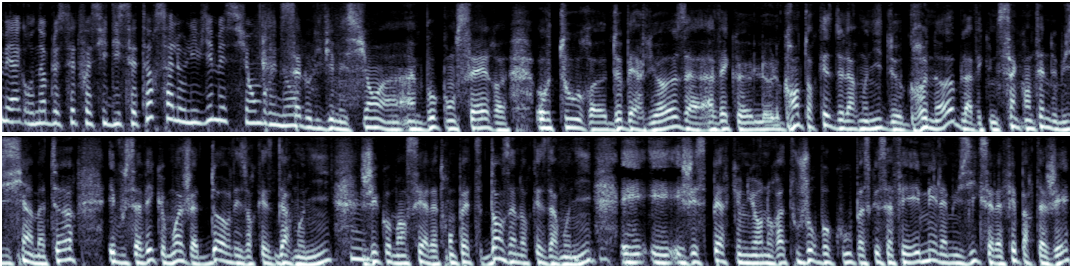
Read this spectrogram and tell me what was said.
mais à Grenoble cette fois-ci 17h, salle Olivier Messiaen, Bruno. Salle Olivier Messiaen, un, un beau concert euh, autour euh, de Berlioz euh, avec le, le grand orchestre de l'harmonie de Grenoble avec une cinquantaine de musiciens amateurs. Et vous savez que moi j'adore les orchestres d'harmonie. Mm. J'ai commencé à la trompette dans un orchestre d'harmonie et, et- et j'espère qu'il y en aura toujours beaucoup parce que ça fait aimer la musique, ça la fait partager.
